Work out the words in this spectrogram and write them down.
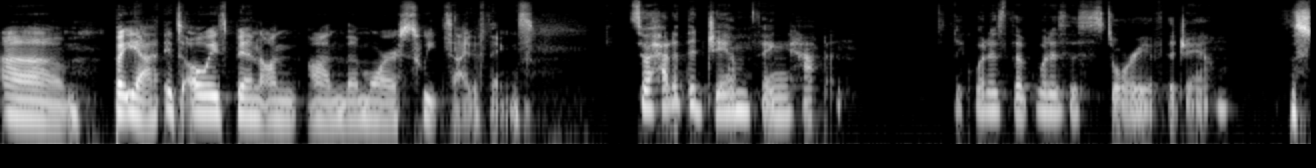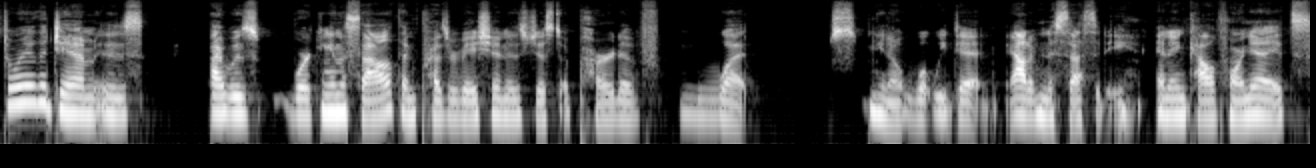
Um, but yeah, it's always been on on the more sweet side of things. So how did the jam thing happen? Like what is the what is the story of the jam? The story of the jam is I was working in the South, and preservation is just a part of what you know what we did out of necessity. And in California, it's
